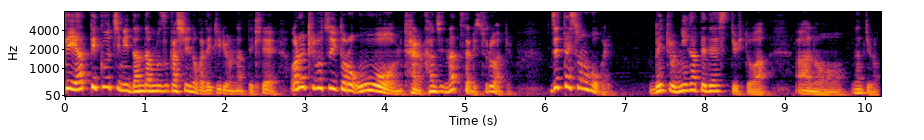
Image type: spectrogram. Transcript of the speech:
でやっていくうちにだんだん難しいのができるようになってきてあれ気が付いたらおおみたいな感じになってたりするわけよ絶対その方がいい勉強苦手ですっていう人はあの、なていうの、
